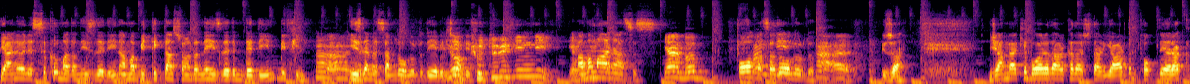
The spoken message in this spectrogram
Yani öyle sıkılmadan izlediğin ama bittikten sonra da ne izledim dediğin bir film. Ha, aynen. İzlemesem de olurdu diyebileceğim Yok bir film. kötü bir film değil. Yani Ama güzel. manasız. Yani böyle Olmasa sanki- da olurdu. Ha evet. Güzel. Canberk'e bu arada arkadaşlar yardım toplayarak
